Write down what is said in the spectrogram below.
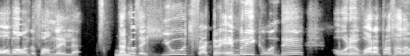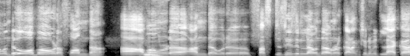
Auba வந்து ஃபார்ம்ல இல்ல that was a huge factor எம்ரிக்கு வந்து ஒரு வரப்பிரசாதம் வந்து ஓபாவோட ஃபார்ம் தான் அவனோட அந்த ஒரு ஃபர்ஸ்ட் சீசன்ல வந்து அவனோட கனெக்ஷன் வித் லேக்கா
